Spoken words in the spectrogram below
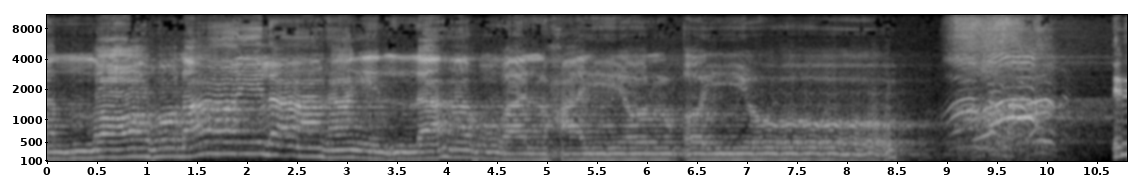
আল্লাহ তিনি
